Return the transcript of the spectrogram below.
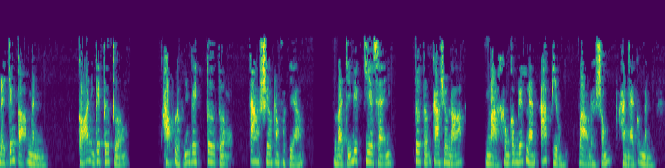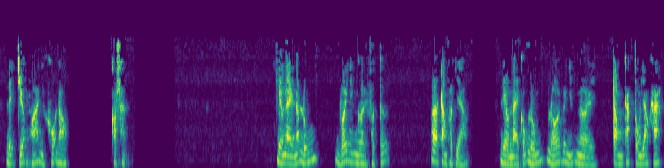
để chứng tỏ mình có những cái tư tưởng, học được những cái tư tưởng cao siêu trong Phật giáo và chỉ biết chia sẻ những tư tưởng cao siêu đó mà không có biết đem áp dụng vào đời sống hàng ngày của mình để chuyển hóa những khổ đau có sẵn. Điều này nó đúng với những người Phật tử ở trong Phật giáo. Điều này cũng đúng đối với những người trong các tôn giáo khác.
